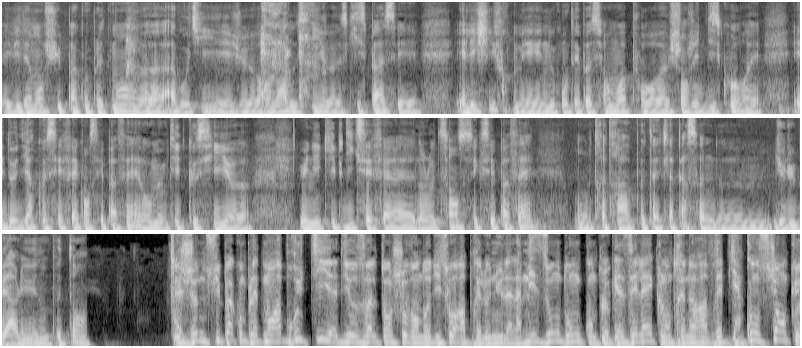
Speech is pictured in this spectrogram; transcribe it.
Évidemment, je suis pas complètement euh, abouti et je regarde aussi euh, ce qui se passe et, et, les chiffres, mais ne comptez pas sur moi pour euh, changer de discours et, et de dire que c'est fait quand c'est pas fait, au même titre que si euh, une équipe dit que c'est fait dans l'autre sens et que c'est pas fait, on traitera peut-être la personne de, du Luberlu dans peu de temps. Je ne suis pas complètement abruti, a dit Oswald Tanchot vendredi soir après le nul à la maison, donc contre le Gazélec. L'entraîneur vrai bien conscient que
